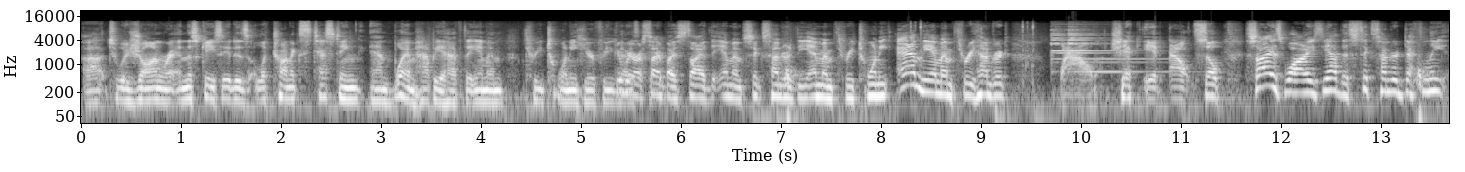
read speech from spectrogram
uh, to a genre. In this case, it is electronics testing. And boy, I'm happy I have the MM320 here for you here guys. Here we are side by side, the MM600, the MM320, and the MM300. Wow, check it out. So size-wise, yeah, the 600 definitely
